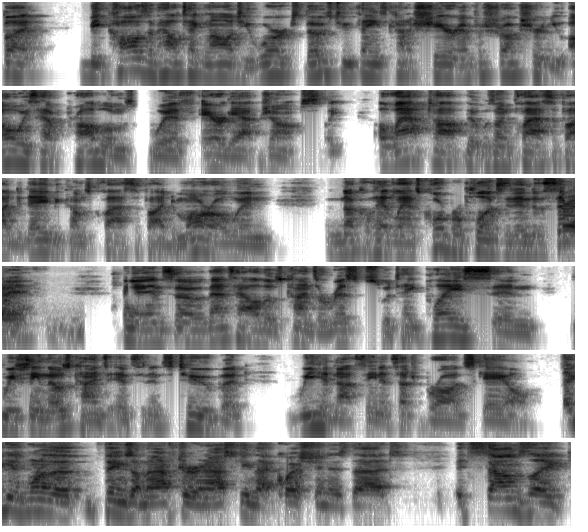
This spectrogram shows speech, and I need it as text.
But because of how technology works, those two things kind of share infrastructure, and you always have problems with air gap jumps. Like a laptop that was unclassified today becomes classified tomorrow when Knucklehead Lance Corporal plugs it into the SIPRNet. Right. And so that's how those kinds of risks would take place. And we've seen those kinds of incidents too, but we had not seen it such broad scale. I guess one of the things I'm after in asking that question is that it sounds like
